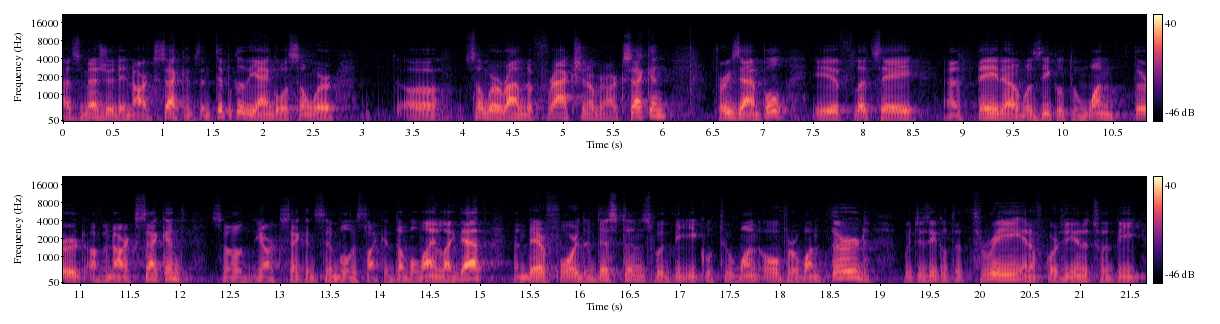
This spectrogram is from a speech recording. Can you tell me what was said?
as measured in arc seconds. And typically the angle is somewhere, uh, somewhere around the fraction of an arc second. For example, if let's say uh, theta was equal to one third of an arc second, so the arc second symbol is like a double line like that, and therefore the distance would be equal to 1 over one third, which is equal to 3, and of course the units would be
